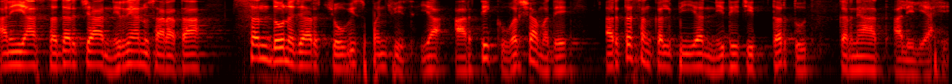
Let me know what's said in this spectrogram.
आणि या सदरच्या निर्णयानुसार आता सन दोन हजार चोवीस पंचवीस या आर्थिक वर्षामध्ये अर्थसंकल्पीय निधीची तरतूद करण्यात आलेली आहे.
